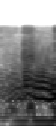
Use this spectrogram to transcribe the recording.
You.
